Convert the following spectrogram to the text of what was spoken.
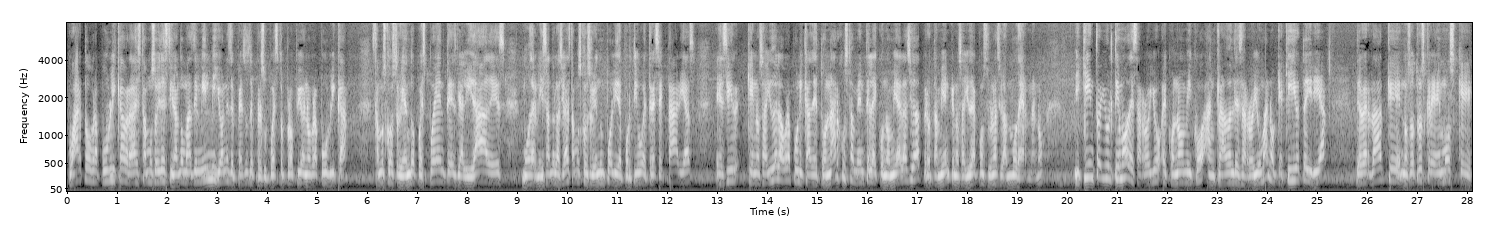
Cuarta obra pública, ¿verdad? Estamos hoy destinando más de mil millones de pesos de presupuesto propio en obra pública. Estamos construyendo pues puentes, vialidades, modernizando la ciudad. Estamos construyendo un polideportivo de tres hectáreas. Es decir, que nos ayude la obra pública a detonar justamente la economía de la ciudad, pero también que nos ayude a construir una ciudad moderna, ¿no? Y quinto y último, desarrollo económico anclado al desarrollo humano, que aquí yo te diría, de verdad que nosotros creemos que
